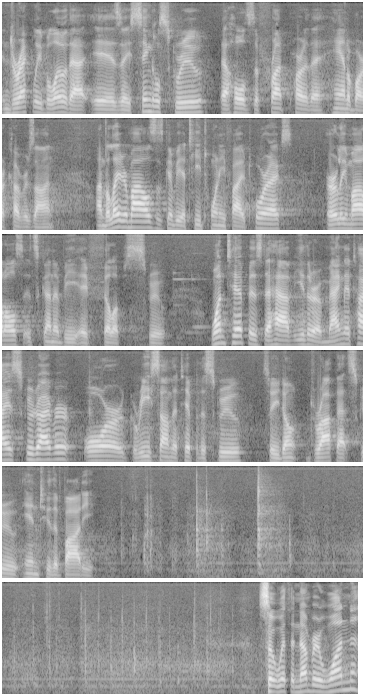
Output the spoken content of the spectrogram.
and directly below that is a single screw that holds the front part of the handlebar covers on. On the later models, it's going to be a T25 Torx. Early models, it's going to be a Phillips screw. One tip is to have either a magnetized screwdriver or grease on the tip of the screw so you don't drop that screw into the body. So with the number one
